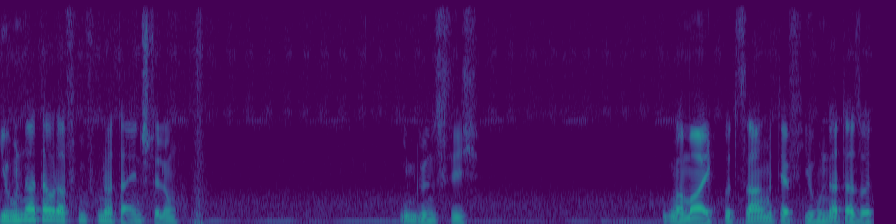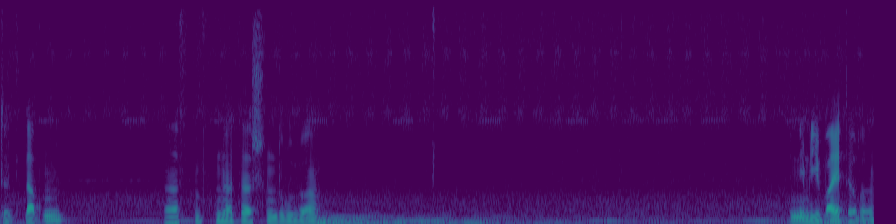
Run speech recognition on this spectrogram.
400er oder 500er Einstellung. Ungünstig. Gucken wir mal. Ich würde sagen, mit der 400er sollte klappen. Na, 500er schon drüber. Ich nehme die weitere.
